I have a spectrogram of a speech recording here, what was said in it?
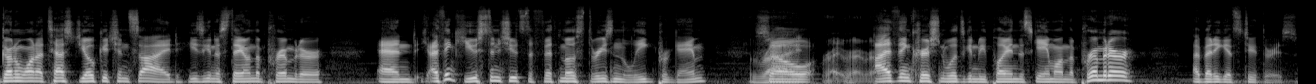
to want to test Jokic inside. He's going to stay on the perimeter. And I think Houston shoots the fifth most threes in the league per game. so right, right, right. I think Christian Wood's going to be playing this game on the perimeter. I bet he gets two threes.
